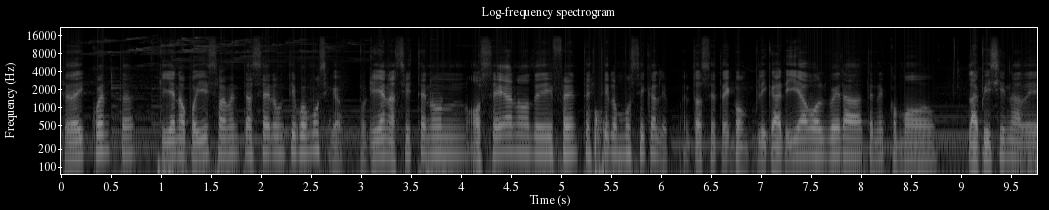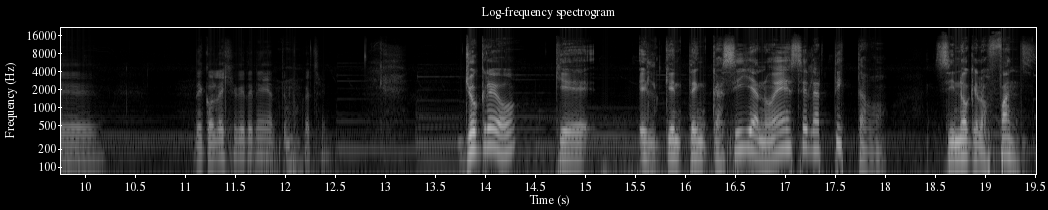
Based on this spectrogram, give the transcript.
te dais cuenta que ya no podéis solamente hacer un tipo de música, porque ya naciste en un océano de diferentes estilos musicales. Entonces te complicaría volver a tener como la piscina de, de colegio que tenías antes, pues, ¿cachai? Yo creo que el que te encasilla no es el artista, po, sino que los fans.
